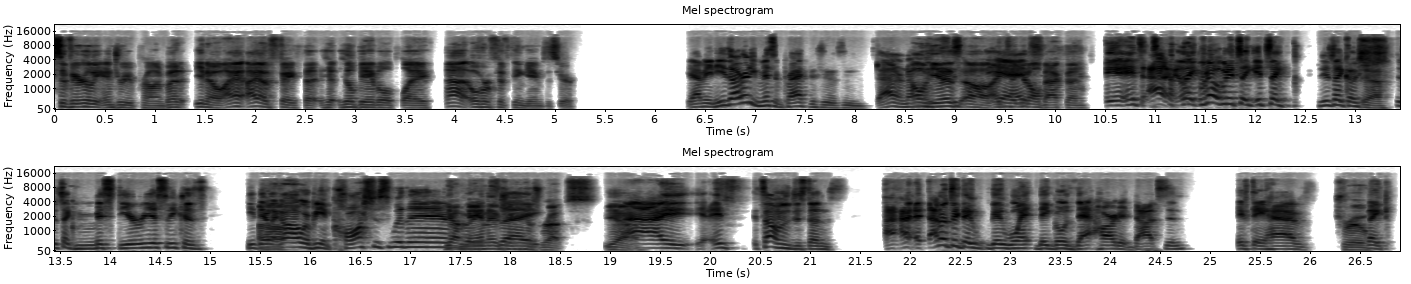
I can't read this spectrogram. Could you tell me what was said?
severely injury prone. But you know, I, I have faith that he- he'll be able to play uh, over 15 games this year. yeah, I mean he's already missing practices, and I don't know. Oh, he is. Oh, I yeah, take it all back then. It's I, like no, but it's like it's like it's like a sh- Yeah. it's like mysteriously because they're like Uh, oh we're being cautious with him. Yeah, managing his reps. Yeah. I it's it's something just doesn't. I, I I don't think they they went they go that hard at Dotson if they have True. like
